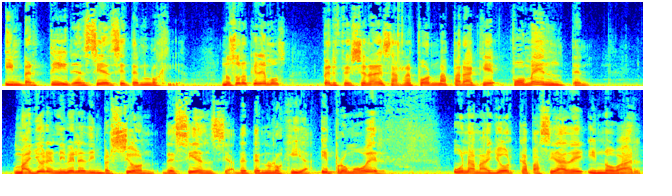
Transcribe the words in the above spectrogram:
invertir en ciencia y tecnología. Nosotros queremos perfeccionar esas reformas para que fomenten mayores niveles de inversión, de ciencia, de tecnología y promover una mayor capacidad de innovar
